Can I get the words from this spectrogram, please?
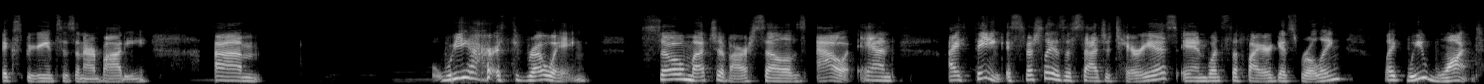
experiences in our body. Um, we are throwing so much of ourselves out, and I think, especially as a Sagittarius, and once the fire gets rolling, like we want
